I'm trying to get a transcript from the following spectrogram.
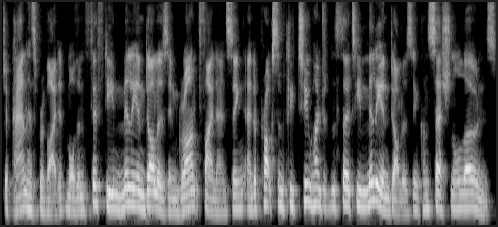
Japan has provided more than $50 million in grant financing and approximately $230 million in concessional loans.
